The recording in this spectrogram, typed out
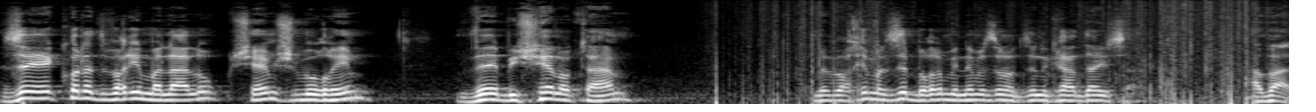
זה כל הדברים הללו, כשהם שבורים, ובישל אותם, מברכים על זה בורא מיני מזונות, זה נקרא דייסה. אבל,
